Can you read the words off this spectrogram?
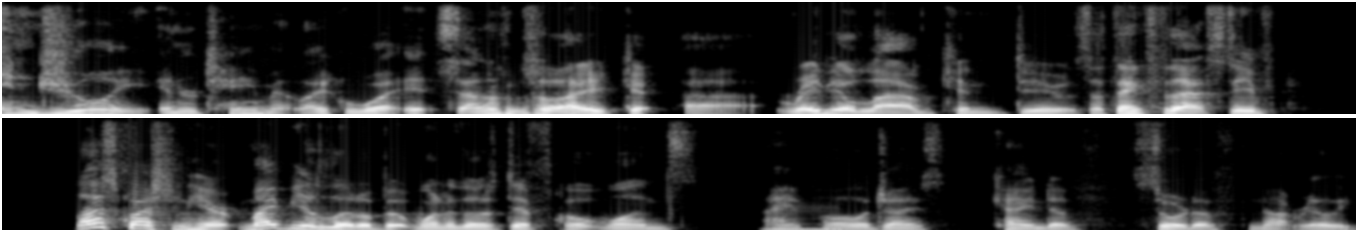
enjoy entertainment, like what it sounds like uh, Radiolab can do. So thanks for that, Steve. Last question here might be a little bit one of those difficult ones. I mm-hmm. apologize. Kind of, sort of, not really.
